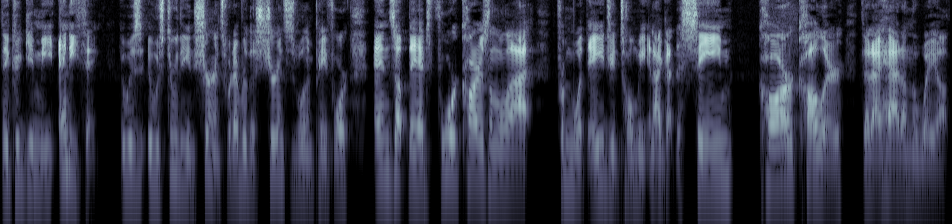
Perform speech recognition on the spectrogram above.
they could give me anything. It was it was through the insurance, whatever the insurance is willing to pay for. Ends up, they had four cars on the lot from what the agent told me, and I got the same car color that I had on the way up.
